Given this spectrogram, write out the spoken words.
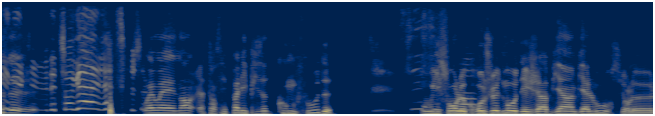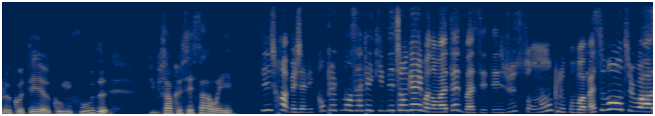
qu'il qu'il venait de Shanghai." Ouais, ouais, non, attends, c'est pas l'épisode Kung Food si, où ils font le gros jeu de mots déjà bien, bien lourd sur le, le côté euh, Kung Food. Il me semble que c'est ça, oui. Si, je crois, mais j'avais complètement zappé qu'il venait de Shanghai. Moi dans ma tête, bah c'était juste son oncle qu'on voit pas souvent, tu vois.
